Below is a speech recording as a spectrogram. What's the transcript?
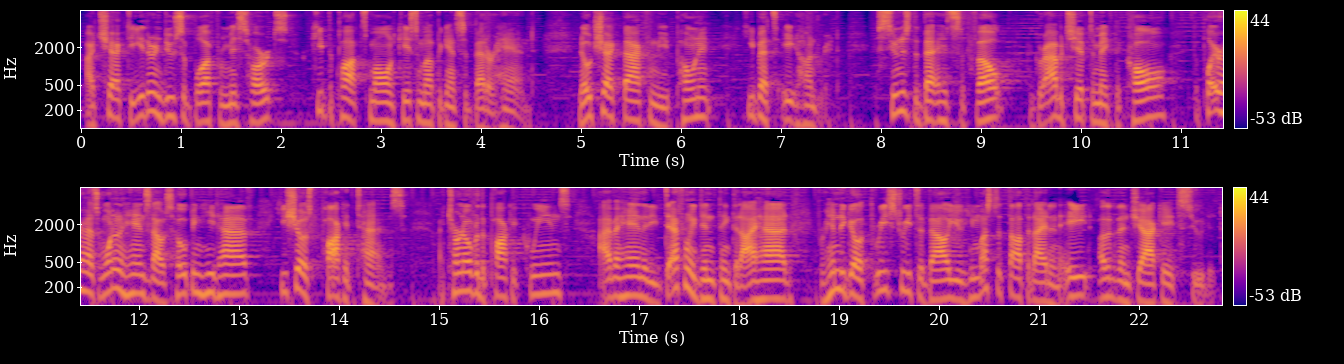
I check to either induce a bluff from Miss hearts or keep the pot small in case I'm up against a better hand. No check back from the opponent. He bets 800. As soon as the bet hits the felt, I grab a chip to make the call. The player has one of the hands that I was hoping he'd have. He shows pocket tens. I turn over the pocket queens. I have a hand that he definitely didn't think that I had. For him to go three streets of value, he must have thought that I had an 8 other than Jack 8 suited.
